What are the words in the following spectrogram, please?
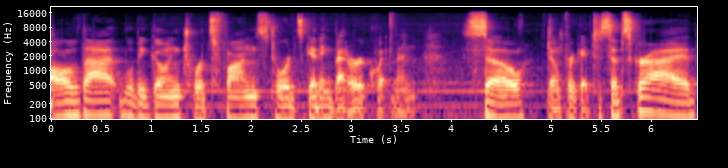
all of that will be going towards funds towards getting better equipment. So don't forget to subscribe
